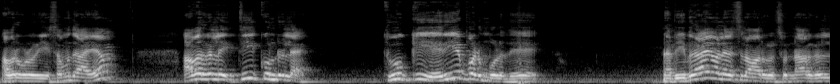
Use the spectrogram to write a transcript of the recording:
அவர்களுடைய சமுதாயம் அவர்களை தீக்குன்றில் தூக்கி எறியப்படும் பொழுது நபி இப்ராஹிம் அலுவலாம் அவர்கள் சொன்னார்கள்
